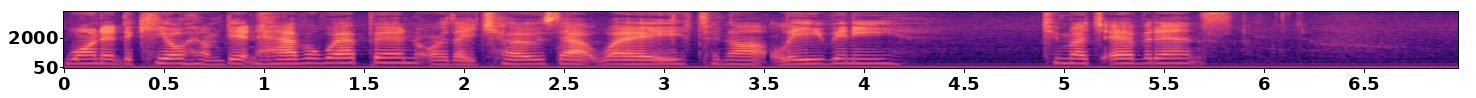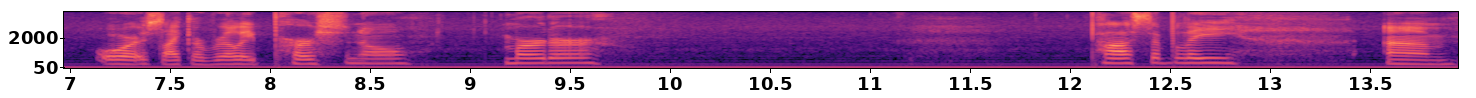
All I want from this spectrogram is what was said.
wanted to kill him didn't have a weapon, or they chose that way to not leave any too much evidence, or it's like a really personal murder, possibly. Um,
